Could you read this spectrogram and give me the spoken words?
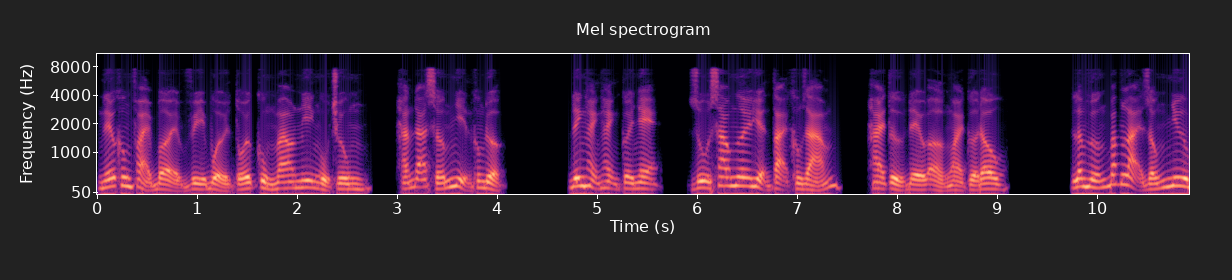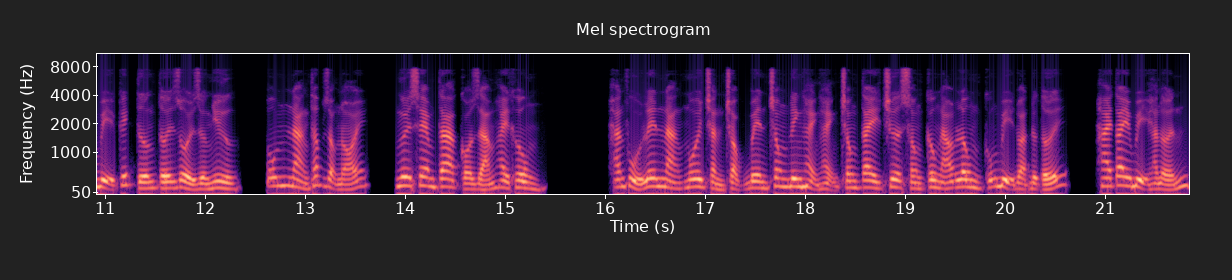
nếu không phải bởi vì buổi tối cùng Mao Ni ngủ chung, hắn đã sớm nhịn không được. Đinh hạnh hạnh cười nhẹ, dù sao ngươi hiện tại không dám, hai tử đều ở ngoài cửa đâu. Lâm hướng bắc lại giống như bị kích tướng tới rồi dường như, ôm nàng thấp giọng nói, ngươi xem ta có dám hay không. Hắn phủ lên nàng môi chằn trọc bên trong đinh hạnh hạnh trong tay chưa xong công áo lông cũng bị đoạt được tới, hai tay bị hắn ấn,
